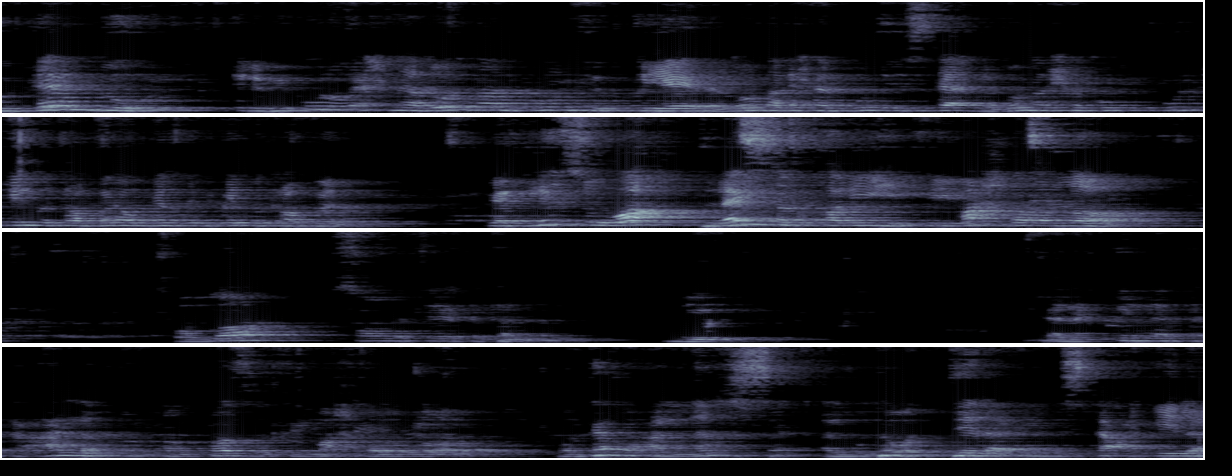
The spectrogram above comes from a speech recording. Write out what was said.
خدام دول اللي بيقولوا إحنا دورنا نكون في القيادة دورنا ان إحنا نكون بنستقبل دورنا ان إحنا نكون نقول كلمة ربنا ونخدم بكلمه ربنا. يجلسوا وقت ليس بقليل في محضر الله. والله صامت لا يتكلم ليه؟ لأنك لم تتعلم أن تنتظر في محضر الله وتجعل نفسك المتوترة المستعجلة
